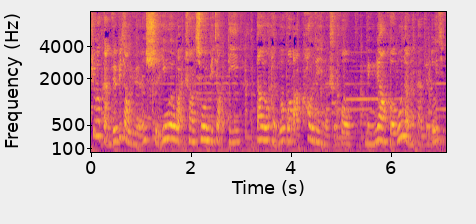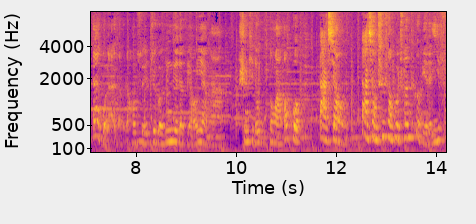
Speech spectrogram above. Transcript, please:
这个感觉比较原始，因为晚上气温比较低，当有很多火把靠近你的时候，明亮和温暖的感觉都一起带过来的。然后随着这个音乐的表演啊，身体的舞动啊，包括大象，大象身上会穿特别的衣服，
